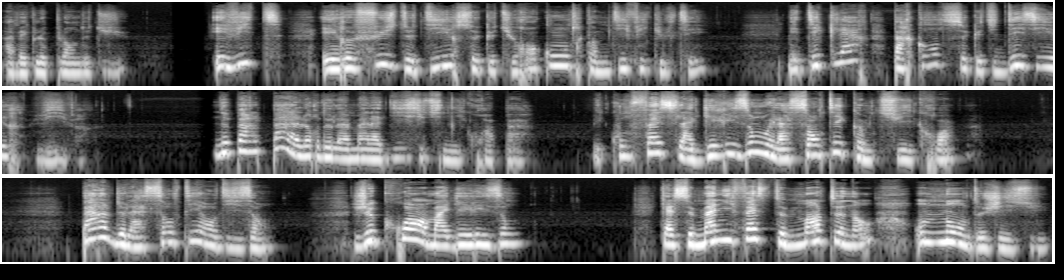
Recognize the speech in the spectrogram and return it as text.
avec le plan de Dieu. Évite et refuse de dire ce que tu rencontres comme difficulté, mais déclare par contre ce que tu désires vivre. Ne parle pas alors de la maladie si tu n'y crois pas mais confesse la guérison et la santé comme tu y crois. Parle de la santé en disant Je crois en ma guérison, qu'elle se manifeste maintenant au nom de Jésus.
